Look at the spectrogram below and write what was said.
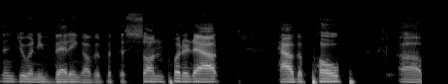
didn't do any vetting of it, but the Sun put it out. How the Pope, uh,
